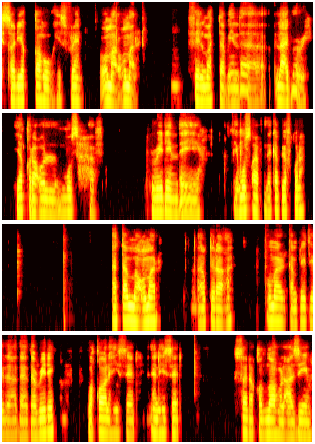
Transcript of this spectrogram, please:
صديقه his friend عمر عمر في المكتب in the library يقرأ المصحف reading the the مصحف the copy of Quran أتم عمر القراءة عمر completed the, the, the reading وقال he said and he said صدق الله العظيم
